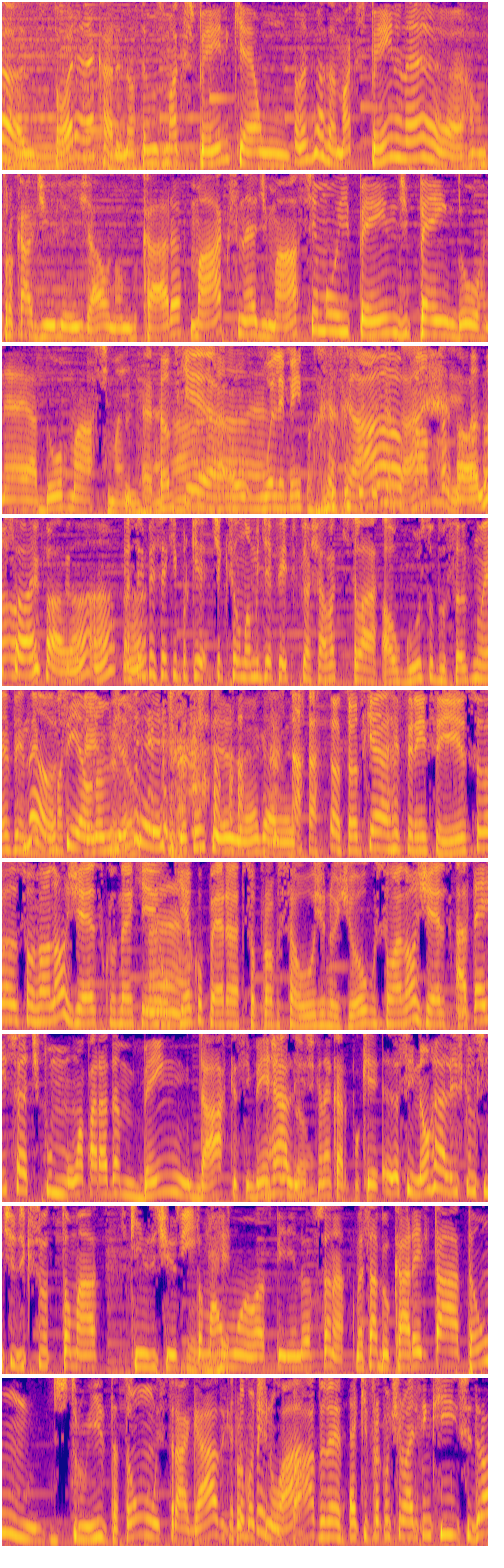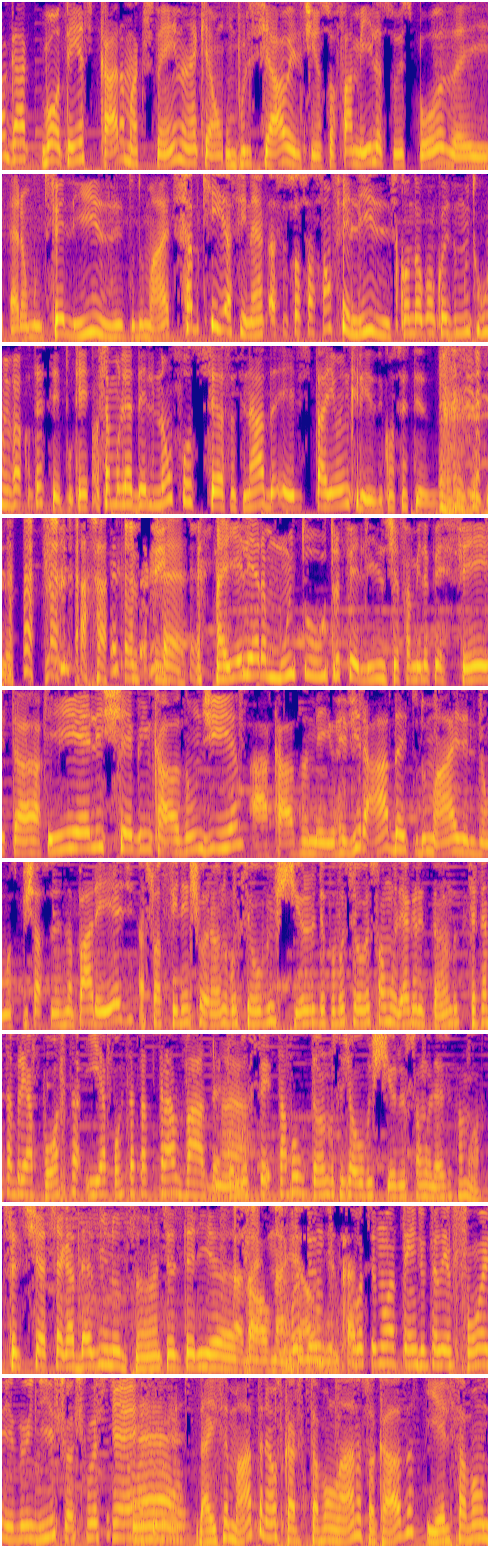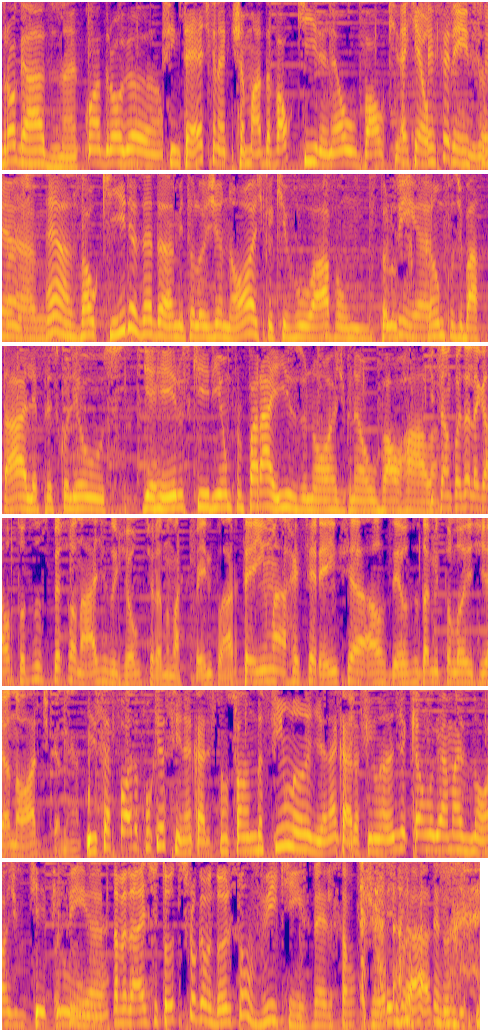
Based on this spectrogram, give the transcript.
Falar da história, né, cara? Nós temos Max Payne, que é um. Antes de mais nada, Max Payne, né? Um trocadilho aí já, o nome do cara. Max, né, de máximo, e Pain de pain, dor, né? A dor máxima aí. É, né? tanto que Ah, o, o elemento. ah, Verdade. Olha só, hein, Fábio? Ah, ah, Eu ah. sempre pensei aqui porque tinha que ser um nome de efeito, porque eu achava que, sei lá, Augusto dos Santos não ia vender Não, sim, é o Payne, nome de entendeu? efeito, com certeza, né, cara? Mas- Não, tanto que a referência a isso são os analgésicos, né? Que É. o que recupera sua própria saúde no jogo são analgésicos. Até isso é tipo uma parada bem dark, assim, bem Clichêzão. realística, né, cara? Porque, assim, não realística no sentido de que se você tomar 15 tiros, se Sim. você tomar uma aspirina vai funcionar. Mas sabe, o cara ele tá tão destruído, tá tão estragado que É pra continuar. né? É que pra continuar ele tem que se drogar. Bom, tem esse cara, Max Payne, né? Que é um, um policial, ele tinha sua família, sua esposa, e eram muito felizes e tudo mais. Sabe que, assim, né? As pessoas só são felizes quando alguma coisa muito ruim vai acontecer. Porque se a mulher dele não fosse ser assassinada, eles estariam em crise, com certeza. Com certeza. Sim. É. Aí ele era muito ultra feliz, tinha família perfeita. E ele chega em casa um dia, a casa meio revirada e tudo mais. Ele vê umas pichações na parede. A sua filha chorando, você ouve os tiros, depois você ouve a sua mulher gritando. Você tenta abrir a porta e a porta tá travada. Ah. Quando você tá voltando, você já ouve os tiros e sua mulher já tá morta. Se ele tivesse chegado 10 minutos antes, ele teria na- salvo. na Se real, você, não, né, se cara? você não atende o telefone no início, acho que você É. É, daí você mata, né, os caras que estavam lá na sua casa e eles estavam drogados, né, com a droga sintética, né, chamada Valkyria, né, ou Valkyria. É que é uma referência, né? É, as Valkyrias, né, da mitologia nórdica que voavam pelos Sim, é. campos de batalha pra escolher os guerreiros que iriam pro paraíso nórdico, né, o Valhalla. Isso é uma coisa legal, todos os personagens do jogo, tirando o Max Payne, claro, tem uma referência aos deuses da mitologia nórdica, né? Isso é foda porque assim, né, cara, estamos falando da Finlândia, né, cara? A Finlândia que é um lugar mais nórdico que Finlândia, Sim, é. né? na verdade, todos os programadores são vikings, né? Eles estavam juntos. Exato.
